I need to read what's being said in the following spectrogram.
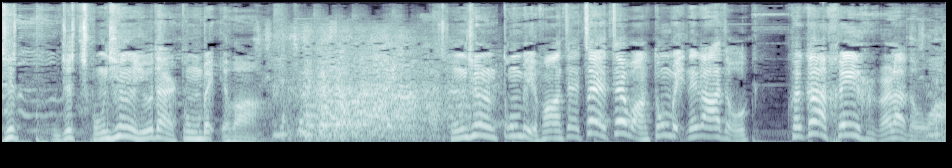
你这你这重庆有点东北吧？重庆东北方，再再再往东北那嘎走，快干黑河了都啊！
